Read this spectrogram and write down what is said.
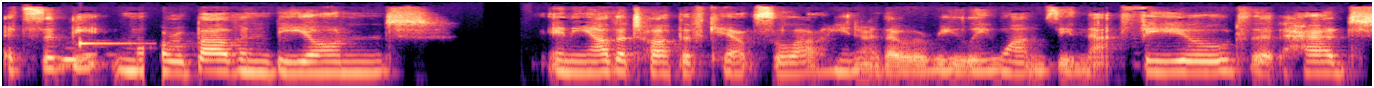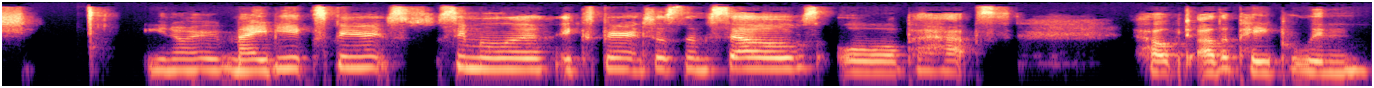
it's a bit more above and beyond any other type of counsellor. You know, they were really ones in that field that had, you know, maybe experienced similar experiences themselves or perhaps helped other people in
